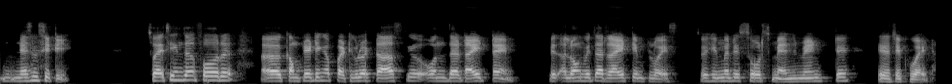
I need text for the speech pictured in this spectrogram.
necessity. So i think that for uh, completing a particular task on the right time with along with the right employees so human resource management is required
